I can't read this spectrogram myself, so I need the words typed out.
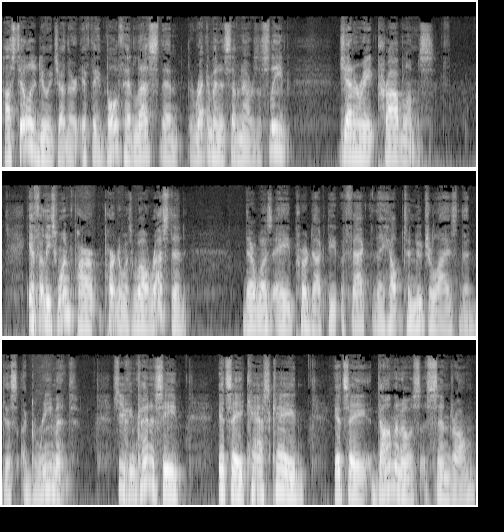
hostility to each other, if they both had less than the recommended seven hours of sleep, generate problems. If at least one par- partner was well rested, there was a productive effect. They helped to neutralize the disagreement. So you can kind of see it's a cascade, it's a dominoes syndrome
